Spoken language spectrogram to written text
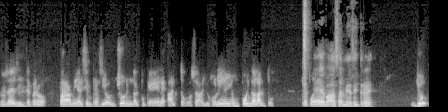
no sé decirte, pero para mí él siempre ha sido un shooting guard porque él es alto, o sea, Yu Holiday es un point guard alto. Que puede, ¿Qué pasa? El mío es 6'3". Yu-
